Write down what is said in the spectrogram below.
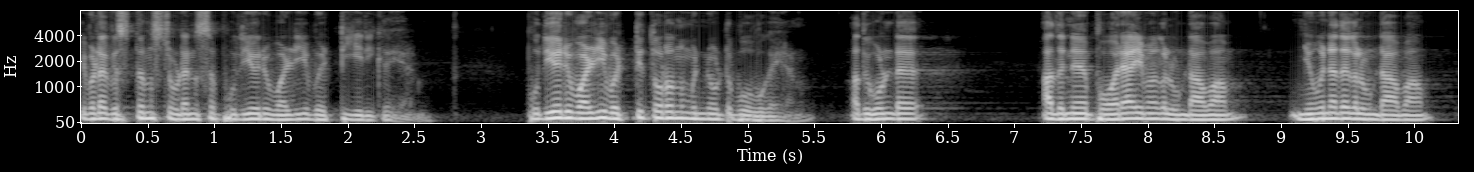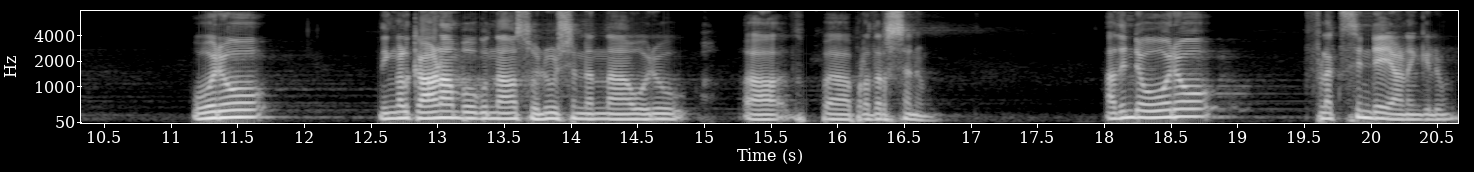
ഇവിടെ വിസ്ഡം സ്റ്റുഡൻസ് പുതിയൊരു വഴി വെട്ടിയിരിക്കുകയാണ്. പുതിയൊരു വഴി വെട്ടിത്തുറന്ന് മുന്നോട്ട് പോവുകയാണ്. അതുകൊണ്ട് അതിന് പോരായ്മകൾ ഉണ്ടാവാം ന്യൂനതകൾ ഉണ്ടാവാം. ഓരോ നിങ്ങൾ കാണാൻ പോകുന്ന ആ സൊല്യൂഷൻ എന്ന ആ ഒരു പ്രദർശനം. അതിന്റെ ഓരോ ഫ്ലക്സിന്റെ ആണെങ്കിലും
